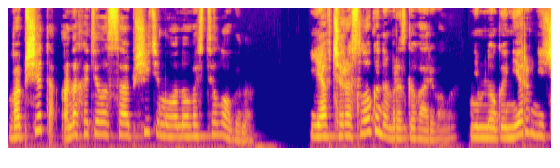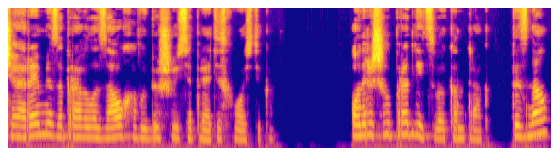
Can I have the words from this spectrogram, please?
Вообще-то она хотела сообщить ему о новости Логана. Я вчера с Логаном разговаривала. Немного нервничая, Рэмми заправила за ухо выбившуюся прядь из хвостика. Он решил продлить свой контракт. Ты знал?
